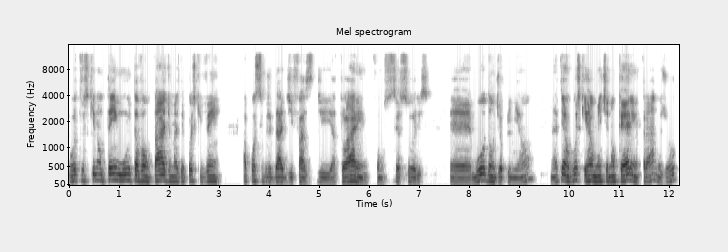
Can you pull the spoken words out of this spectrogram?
outros que não têm muita vontade, mas depois que vem a possibilidade de, faz, de atuarem como sucessores, é, mudam de opinião. Né? Tem alguns que realmente não querem entrar no jogo,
